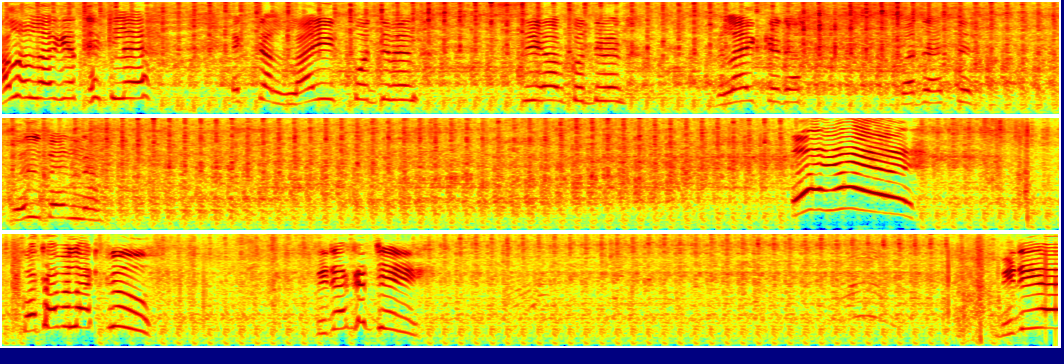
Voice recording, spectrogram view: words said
ভালো লাগে থাকলে একটা লাইক করে দেবেন শেয়ার করে দেবেন। লাইক লাইকেরা বাজাতে ভুলবেন না। কথা বলা একটু। ভিডিও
